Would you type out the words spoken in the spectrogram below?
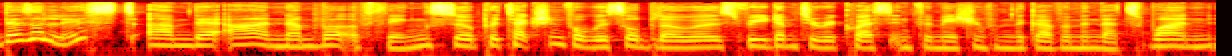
there's a list. Um, there are a number of things. So, protection for whistleblowers, freedom to request information from the government, that's one.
